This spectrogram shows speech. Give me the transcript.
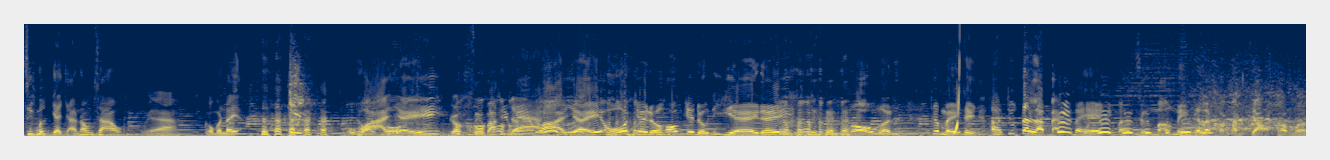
xích mức da chạm nó không sao. Dạ còn bên đây ủa hoài vậy? Rồi từ bạc trà hoài vậy? Ủa chơi được không? Chơi được đi về đi. Ngộ nghĩnh. Cái miệng thì à, chúng ta là bạn bè nhưng mà sự mở miệng cái là còn đâm chọt không à.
